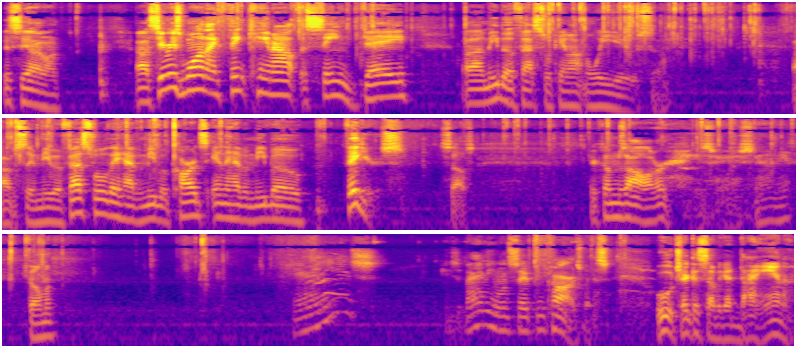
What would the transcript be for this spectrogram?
This is the other one. Uh, series 1, I think, came out the same day uh, Amiibo Festival came out on Wii U, so... Obviously, Amiibo Festival, they have Amiibo cards, and they have Amiibo figures themselves. Here comes Oliver. He's, he's down here filming. There he is. He's a baby. He wants to open cards with us. Ooh, check this out. We got Diana.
